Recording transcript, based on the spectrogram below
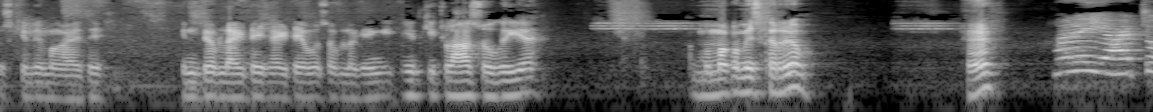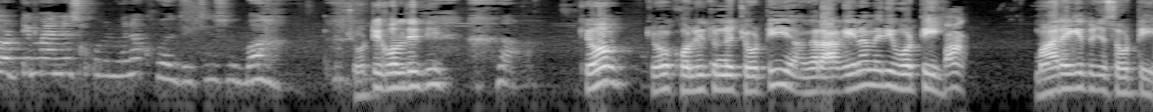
उसके लिए मंगाए थे। इन पे अब लाइटें शाइटें वो सब लगेंगी। ईद की क्लास हो गई है। अब मम्मा को मिस कर रहे हो? हैं? अरे यार चोटी मैंने स्कूल में ना खोल दी थी सुबह। चोटी खोल दी थी? क्यों? क्यों खोली तूने चोटी? अगर आ गई ना मेरी वोटी मारेगी तुझे सोटी।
